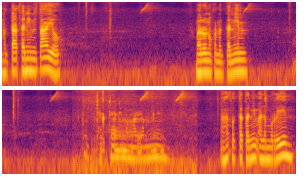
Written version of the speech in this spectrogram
magtatanim tayo? Marunong ka magtanim? Pagtatanim ang alam niyan. Ah, pagtatanim alam mo rin.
